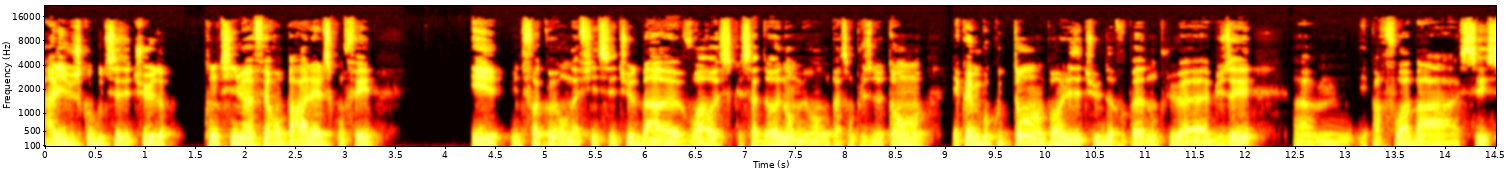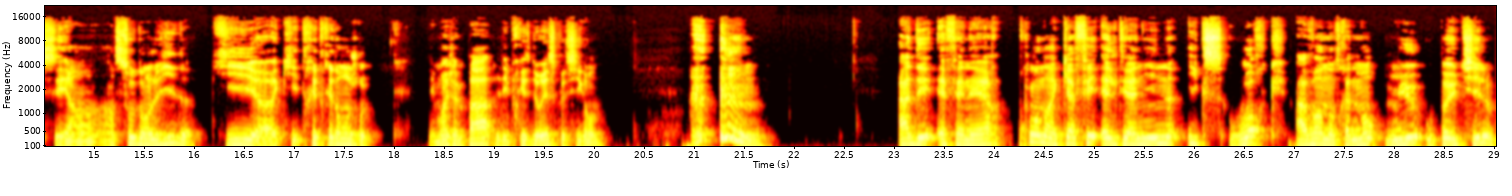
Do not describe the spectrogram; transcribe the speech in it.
aller jusqu'au bout de ses études, continuer à faire en parallèle ce qu'on fait, et une fois qu'on a fini ses études, bah, euh, voir euh, ce que ça donne en, passant plus de temps. Il y a quand même beaucoup de temps hein, pendant les études, faut pas non plus abuser. Et parfois, bah, c'est un, un, saut dans le vide qui, qui est très très dangereux. Et moi, j'aime pas les prises de risque aussi grandes. ADFNR, prendre un café L-théanine X work avant un entraînement, mieux ou pas utile?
